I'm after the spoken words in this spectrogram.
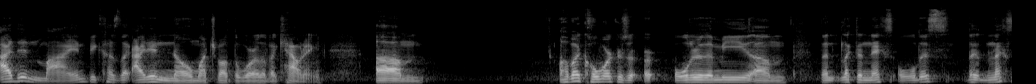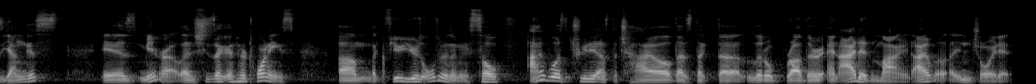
I didn't mind because like I didn't know much about the world of accounting. Um, all my coworkers are, are older than me. Um, the, like the next oldest, the, next youngest is Mira, and she's like in her twenties, um, like a few years older than me. So I was treated as the child, as like the little brother, and I didn't mind. I enjoyed it.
